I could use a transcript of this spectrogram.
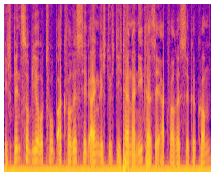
Ich bin zur Biotop-Aquaristik eigentlich durch die Tanganika-See-Aquaristik gekommen.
